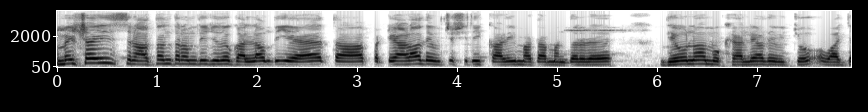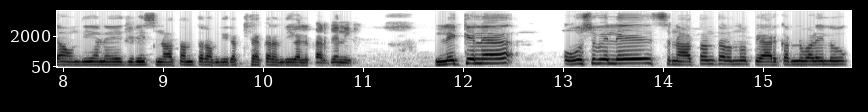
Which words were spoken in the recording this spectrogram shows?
ਹਮੇਸ਼ਾ ਹੀ ਸਨਾਤਨ ਧਰਮ ਦੀ ਜਦੋਂ ਗੱਲ ਆਉਂਦੀ ਹੈ ਤਾਂ ਪਟਿਆਲਾ ਦੇ ਵਿੱਚ ਸ਼੍ਰੀ ਕਾਲੀ ਮਾਤਾ ਮੰਦਿਰ ਦੇ ਉਹਨਾਂ ਮੁਖਿਆਲਿਆਂ ਦੇ ਵਿੱਚੋਂ ਆਵਾਜ਼ਾਂ ਆਉਂਦੀਆਂ ਨੇ, ਜਿਹੜੀ ਸਨਾਤਨ ਧਰਮ ਦੀ ਰੱਖਿਆ ਕਰਨ ਦੀ ਗੱਲ ਕਰਦੇ ਨੇ। ਲੇਕਿਨ ਉਸ ਵੇਲੇ ਸਨਾਤਨ ਧਰਮ ਨੂੰ ਪਿਆਰ ਕਰਨ ਵਾਲੇ ਲੋਕ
